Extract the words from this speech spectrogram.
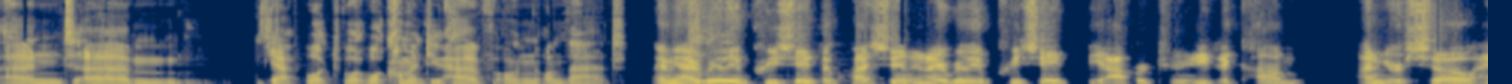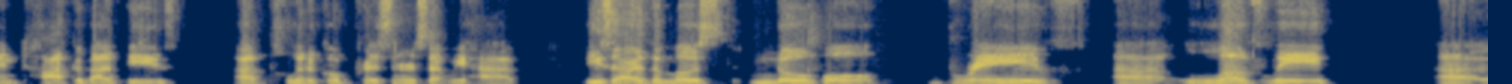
And um, yeah, what, what what comment do you have on on that? I mean, I really appreciate the question, and I really appreciate the opportunity to come on your show and talk about these uh, political prisoners that we have. These are the most noble, brave, uh, lovely uh,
